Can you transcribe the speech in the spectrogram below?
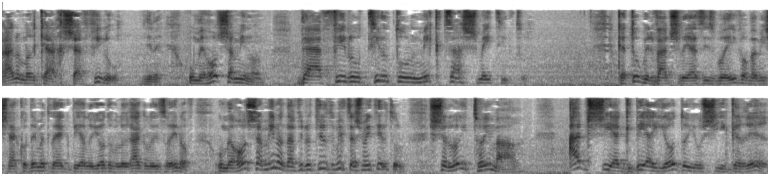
הר"ן אומר כך, שאפילו, הנה, ומהוש המינון, דאפילו טלטול מקצה שמי טלטול. כתוב בלבד שלא יזיז בו איבר במשנה הקודמת לא יגביה לו יודו ולא ירגל לו יזרעינוף ומראש המינון אפילו טלטול מקצה שמי טלטול. שלא יתוימר עד שיגביה יודו יו שיגרר.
